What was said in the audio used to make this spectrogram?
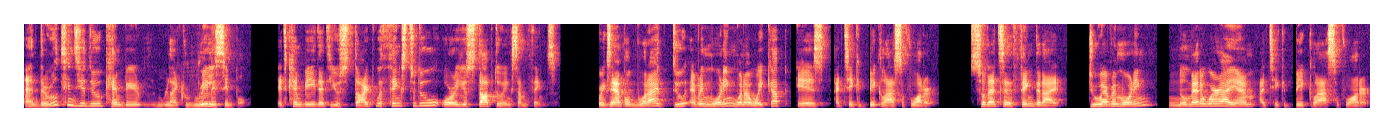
And the routines you do can be like really simple. It can be that you start with things to do or you stop doing some things. For example, what I do every morning when I wake up is I take a big glass of water. So that's a thing that I do every morning. No matter where I am, I take a big glass of water.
